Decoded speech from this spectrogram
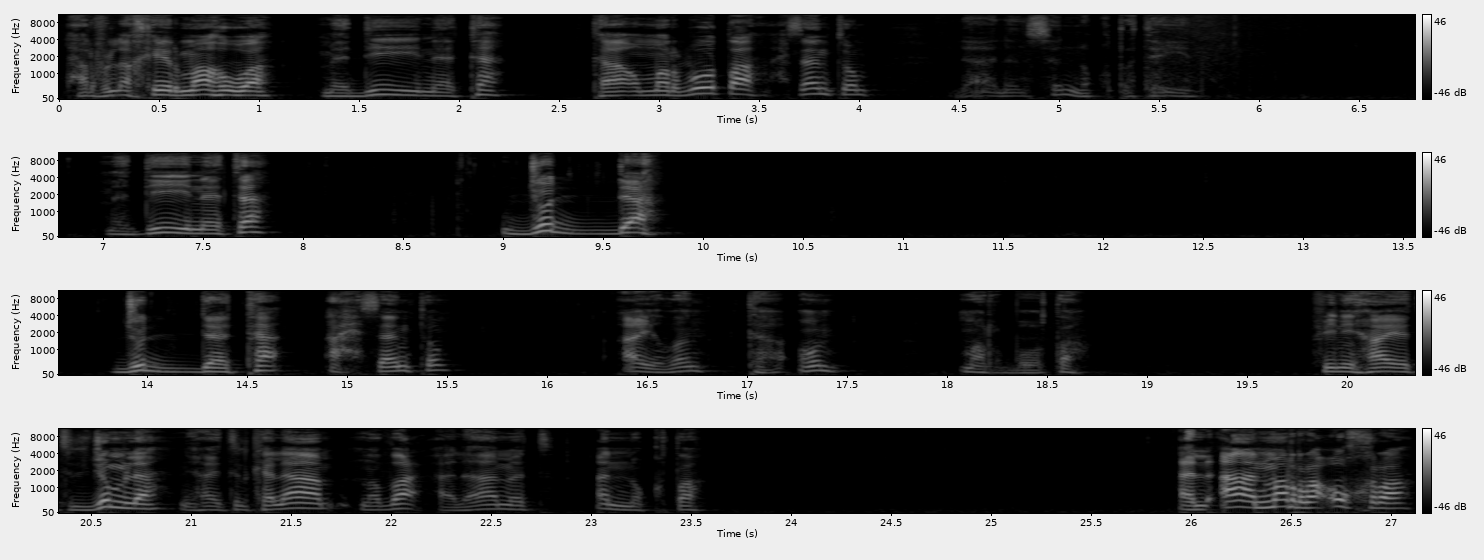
الحرف الأخير ما هو؟ مدينة. تاء مربوطة أحسنتم؟ لا ننسى النقطتين. مدينة جدة. جدة أحسنتم؟ أيضا تاء مربوطة. في نهاية الجملة نهاية الكلام نضع علامة النقطة. الآن مرة أخرى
